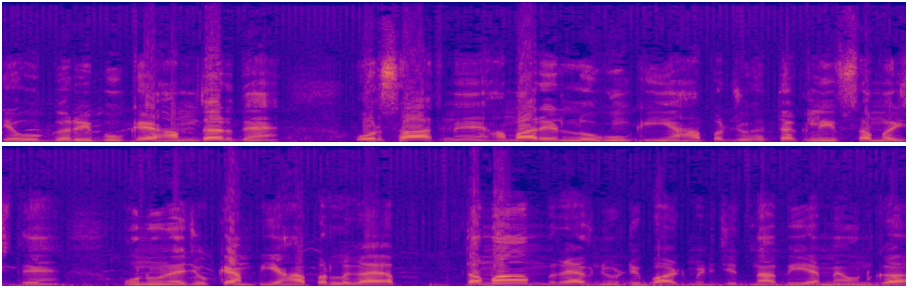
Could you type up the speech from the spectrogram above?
कि वो गरीबों के हमदर्द हैं। और साथ में हमारे लोगों की यहाँ पर जो है तकलीफ़ समझते हैं। उन्होंने जो कैंप यहाँ पर लगाया तमाम रेवेन्यू डिपार्टमेंट जितना भी है, मैं उनका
